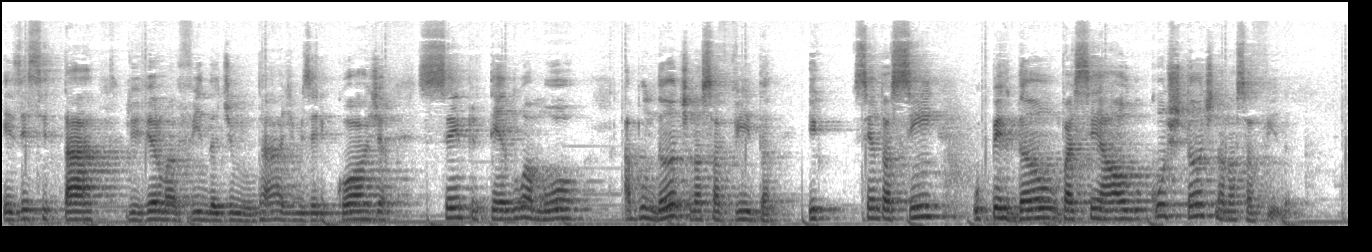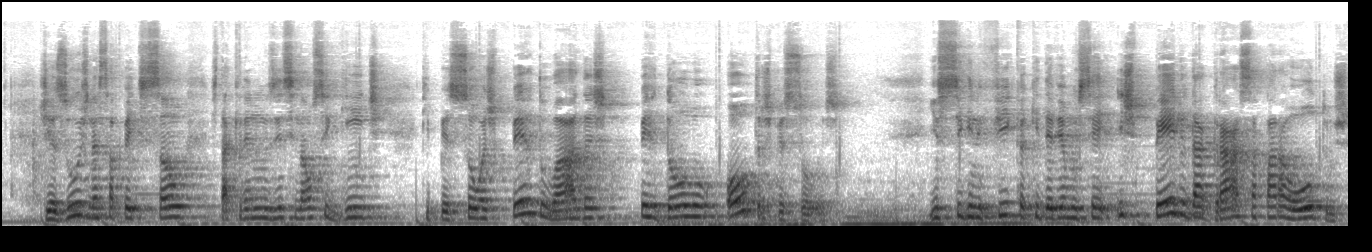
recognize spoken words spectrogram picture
exercitar, viver uma vida de humildade, misericórdia, sempre tendo o amor abundante em nossa vida e sendo assim, o perdão vai ser algo constante na nossa vida. Jesus, nessa petição, está querendo nos ensinar o seguinte: que pessoas perdoadas perdoam outras pessoas. Isso significa que devemos ser espelho da graça para outros,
